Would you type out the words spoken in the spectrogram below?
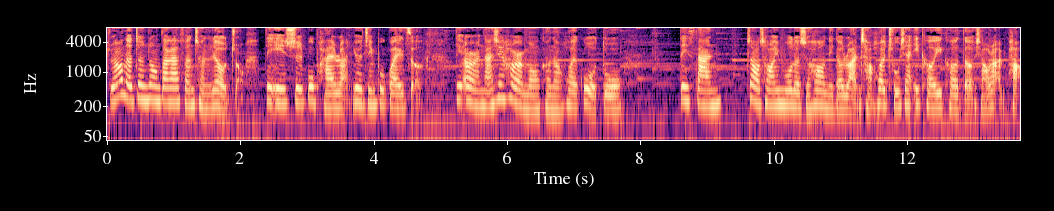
主要的症状大概分成六种：第一是不排卵，月经不规则；第二，男性荷尔蒙可能会过多；第三，照超音波的时候，你的卵巢会出现一颗一颗的小卵泡。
